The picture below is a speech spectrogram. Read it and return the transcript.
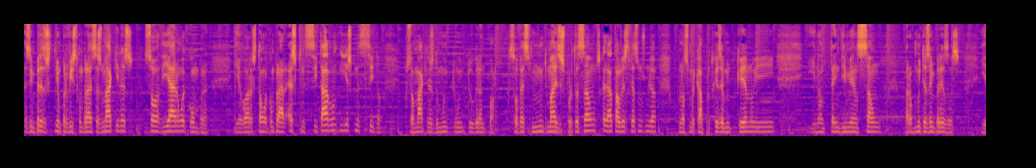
as empresas que tinham previsto comprar essas máquinas só adiaram a compra. E agora estão a comprar as que necessitavam e as que necessitam porque são máquinas de muito, muito grande porte. Se houvesse muito mais exportação, se calhar talvez estivéssemos melhor. O nosso mercado português é muito pequeno e, e não tem dimensão para muitas empresas. E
